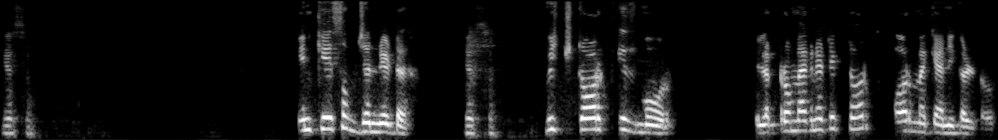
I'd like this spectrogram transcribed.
Yes, sir. In case of generator Yes, sir. which torque is more electromagnetic torque or mechanical torque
